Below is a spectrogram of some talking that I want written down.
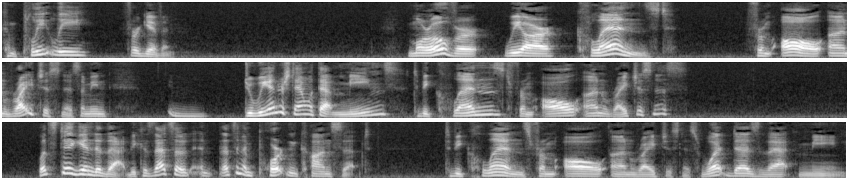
Completely forgiven. Moreover, we are cleansed from all unrighteousness. I mean, do we understand what that means to be cleansed from all unrighteousness? Let's dig into that because that's a that's an important concept. To be cleansed from all unrighteousness. What does that mean?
